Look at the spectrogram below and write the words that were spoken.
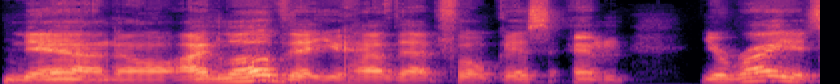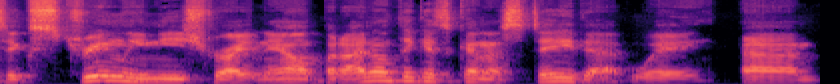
yeah no i love that you have that focus and you're right it's extremely niche right now but i don't think it's going to stay that way. Um,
